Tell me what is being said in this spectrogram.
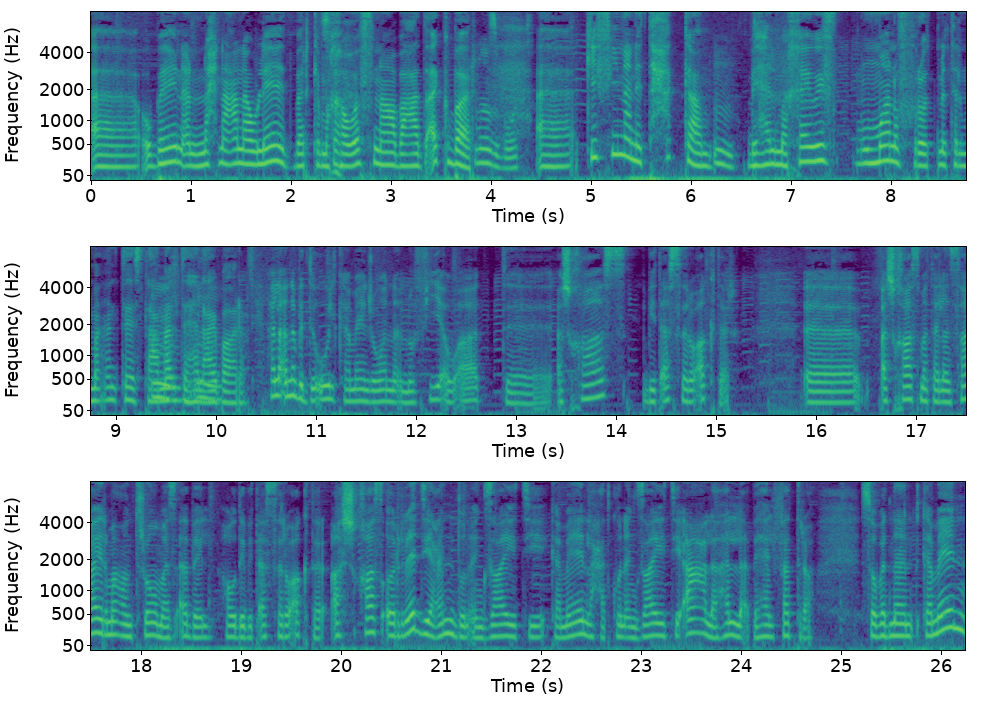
آه وبين إنه نحن عنا أولاد بركي مخاوفنا بعد أكبر. مزبوط. آه كيف فينا نتحكم م. بهالمخاوف وما نفرط مثل ما أنت استعملتي هالعبارة؟ هلأ أنا بدي أقول كمان جوانا إنه في أوقات آه، أشخاص بيتأثروا أكثر أشخاص مثلا صاير معهم traumas قبل هودي بيتاثروا أكثر أشخاص already عندهم anxiety كمان رح تكون anxiety أعلى هلأ بهالفترة. so بدنا كمان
